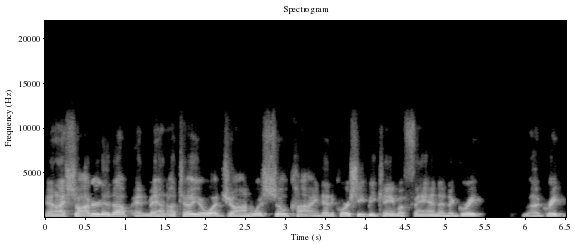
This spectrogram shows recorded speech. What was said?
And I soldered it up. And man, I'll tell you what, John was so kind. And of course, he became a fan and a great, uh, great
